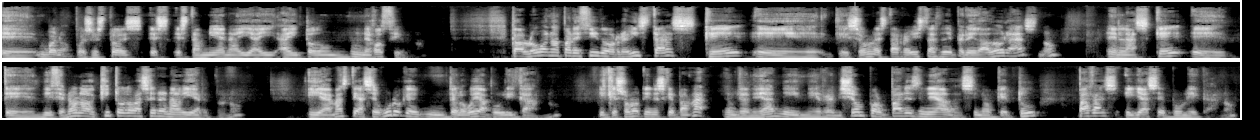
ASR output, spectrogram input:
Eh, bueno, pues esto es, es, también ahí hay, hay todo un, negocio. Claro, luego han aparecido revistas que, eh, que son estas revistas depredadoras, ¿no? En las que eh, te dicen, no, no, aquí todo va a ser en abierto, ¿no? Y además te aseguro que te lo voy a publicar, ¿no? Y que solo tienes que pagar. En realidad, ni, ni revisión por pares ni nada, sino que tú pagas y ya se publica, ¿no?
